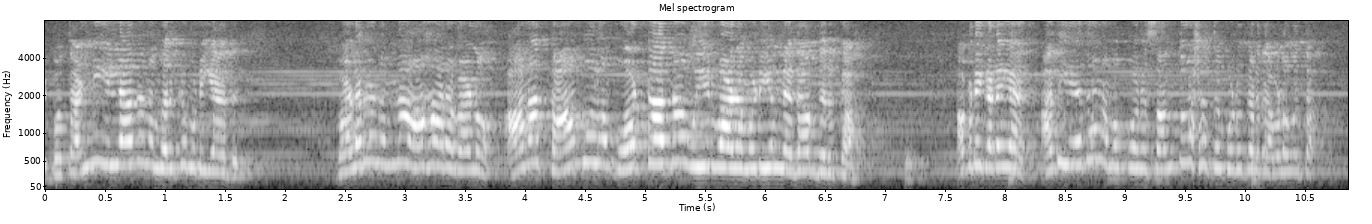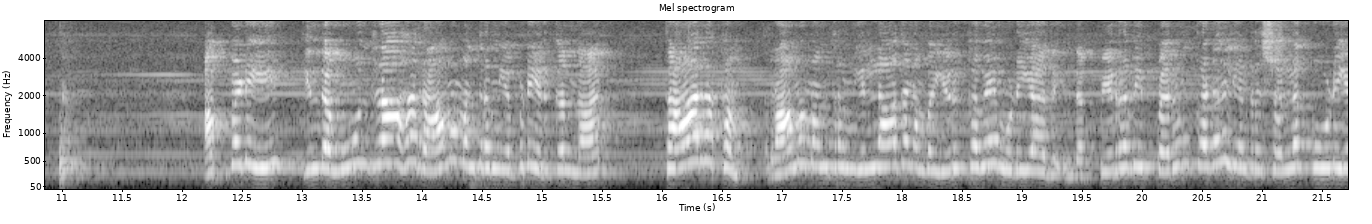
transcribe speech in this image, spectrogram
இப்போ தண்ணி இல்லாத நம்ம இருக்க முடியாது. வளரணும்னா ஆகாரம் வேணும். ஆனா தாம்பூலம் போட்டா தான் உயிர் வாழ முடியும்னு ஏதாவது இருக்கா? அப்படி கிடையாது. அது ஏதோ நமக்கு ஒரு சந்தோஷத்தை கொடுக்கறது அவ்வளவுதான். அப்படி இந்த மூன்றாக ராம மந்திரம் எப்படி இருக்குன்னார்? தாரகம் ராம மந்திரம் இல்லாத நம்ம இருக்கவே முடியாது. இந்த பிறவி பெருங்கடல் என்று சொல்லக்கூடிய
